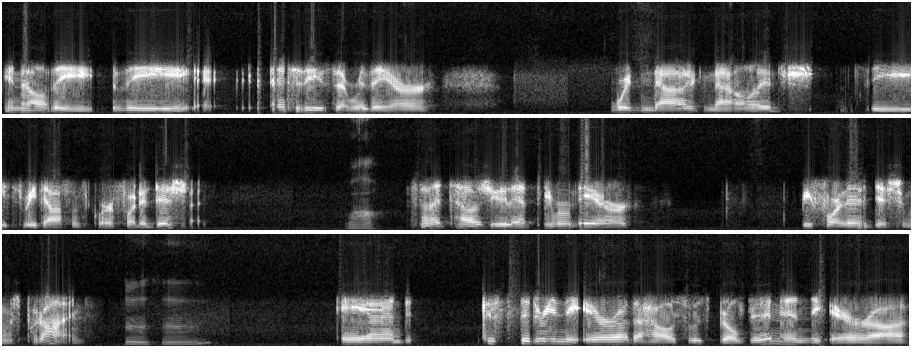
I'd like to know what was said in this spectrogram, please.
You know, the the entities that were there would not acknowledge the three thousand square foot addition. wow, So that tells you that they were there before the addition was put on. Mm-hmm. And considering the era the house was built in and the era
